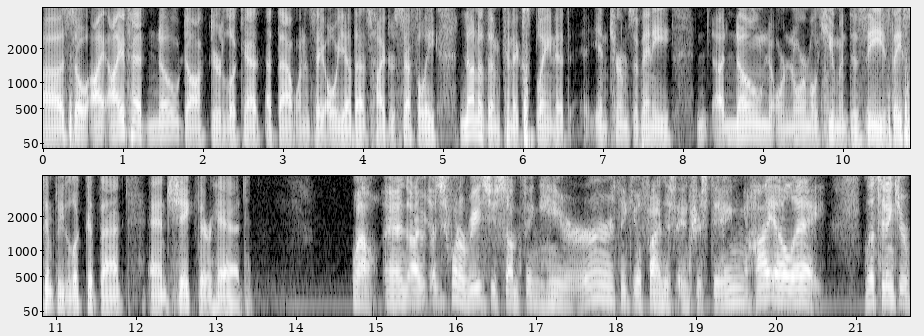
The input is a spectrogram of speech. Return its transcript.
Uh, so I, have had no doctor look at, at that one and say, oh, yeah, that's hydrocephaly. None of them can explain it in terms of any uh, known or normal human disease. They simply look at that and shake their head. Well, and I, I just want to read you something here. I think you'll find this interesting. Hi, LA listening to your,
